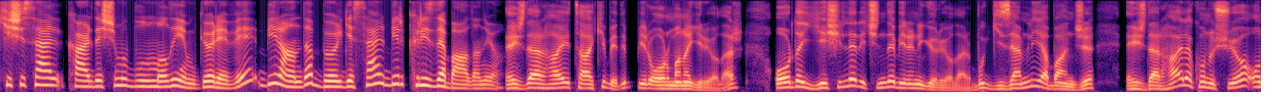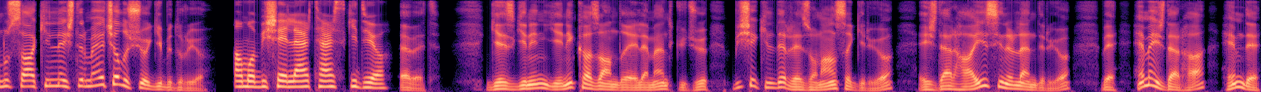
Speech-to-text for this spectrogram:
kişisel kardeşimi bulmalıyım görevi bir anda bölgesel bir krize bağlanıyor. Ejderhayı takip edip bir ormana giriyorlar. Orada yeşiller içinde birini görüyorlar. Bu gizemli yabancı ejderhayla konuşuyor, onu sakinleştirmeye çalışıyor gibi duruyor. Ama bir şeyler ters gidiyor. Evet. Gezginin yeni kazandığı element gücü bir şekilde rezonansa giriyor, ejderhayı sinirlendiriyor ve hem ejderha hem de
